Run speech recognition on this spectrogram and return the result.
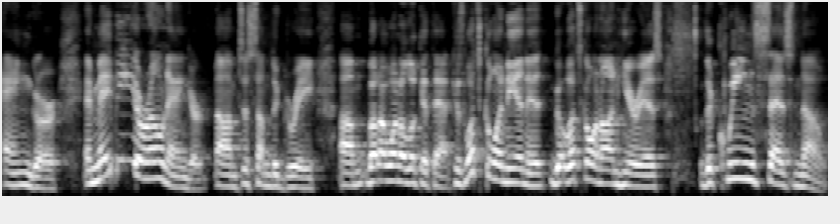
anger and maybe your own anger um, to some degree. Um, but I want to look at that because what's going in what's going on here is the queen says no.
